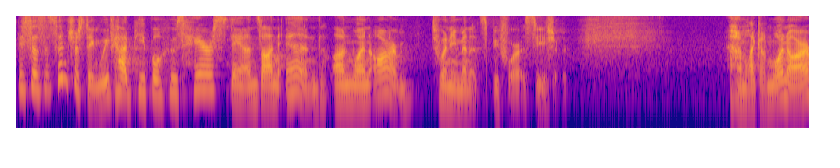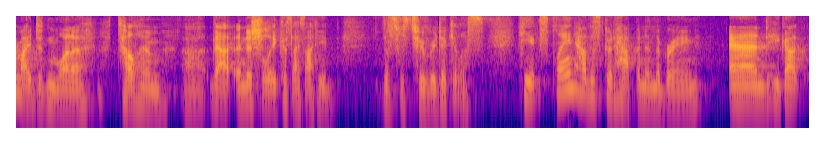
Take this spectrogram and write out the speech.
he says, it's interesting. We've had people whose hair stands on end on one arm 20 minutes before a seizure. And I'm like, on one arm, I didn't want to tell him uh, that initially because I thought he'd this was too ridiculous. He explained how this could happen in the brain, and he got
